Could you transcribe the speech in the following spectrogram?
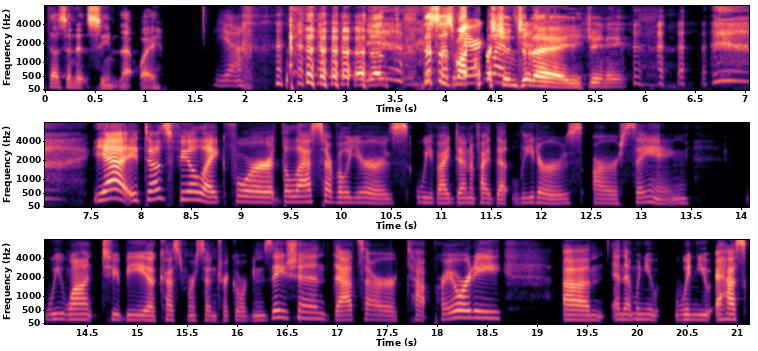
doesn't it seem that way? Yeah. this is my question, question today, Jeannie. yeah, it does feel like for the last several years, we've identified that leaders are saying we want to be a customer centric organization. That's our top priority. Um, and then when you when you ask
